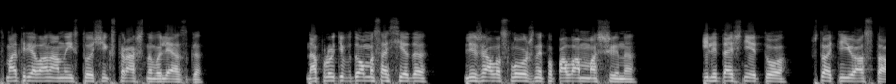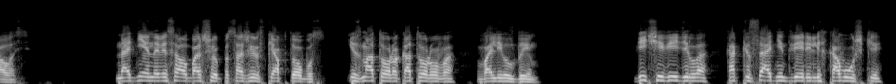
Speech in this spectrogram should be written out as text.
Смотрела она на источник страшного лязга. Напротив дома соседа лежала сложная пополам машина. Или точнее то, что от нее осталось. Над ней нависал большой пассажирский автобус, из мотора которого валил дым. Вичи видела, как из задней двери легковушки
